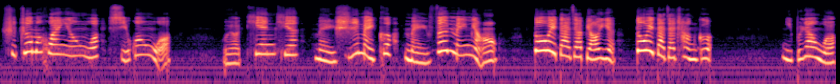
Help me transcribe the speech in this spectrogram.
是这么欢迎我、喜欢我，我要天天、每时每刻、每分每秒都为大家表演，都为大家唱歌。你不让我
